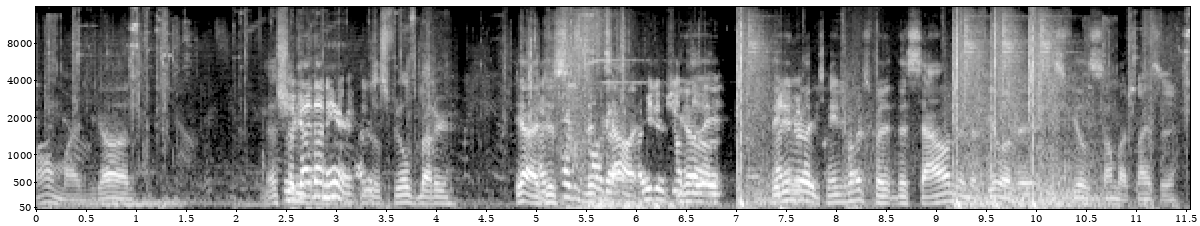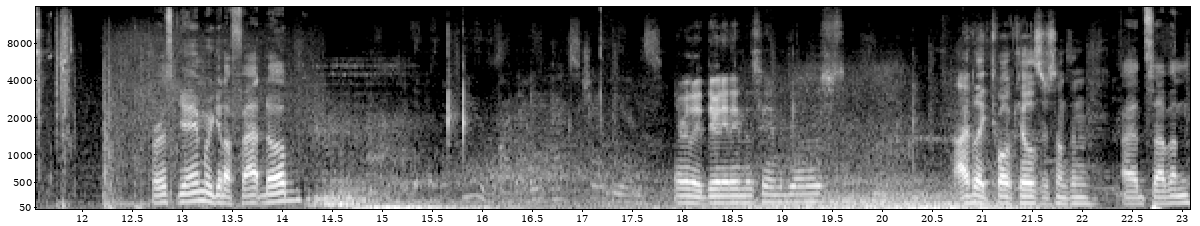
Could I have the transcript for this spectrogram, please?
Oh my god. that There's a shit guy down here. It just feels better. Yeah, I just tried to the talk out, sound. he just You know, they, I they didn't didn't really change much, but the sound and the feel of it just feels so much nicer. First game, we get a fat dub. You are the Apex champions. I didn't really do anything this game, to be honest. I had like 12 kills or something. I had seven.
